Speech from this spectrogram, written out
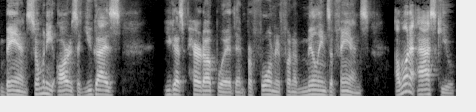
bands, so many artists that you guys you guys paired up with and performed in front of millions of fans. I want to ask you,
